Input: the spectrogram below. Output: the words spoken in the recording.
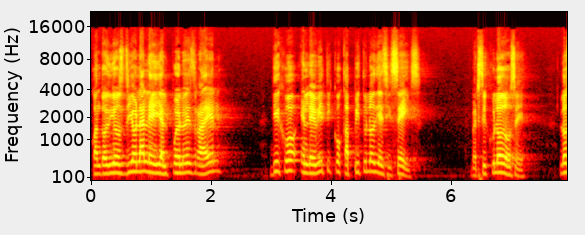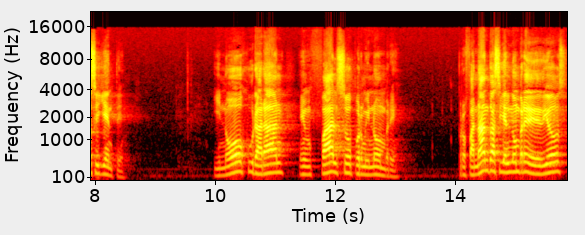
cuando Dios dio la ley al pueblo de Israel, dijo en Levítico capítulo 16, versículo 12, lo siguiente, y no jurarán en falso por mi nombre, profanando así el nombre de Dios,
